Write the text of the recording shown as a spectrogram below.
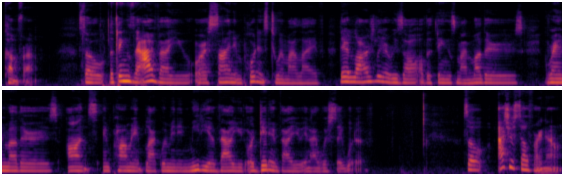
come from. So, the things that I value or assign importance to in my life, they're largely a result of the things my mothers, grandmothers, aunts, and prominent black women in media valued or didn't value, and I wish they would have. So, ask yourself right now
